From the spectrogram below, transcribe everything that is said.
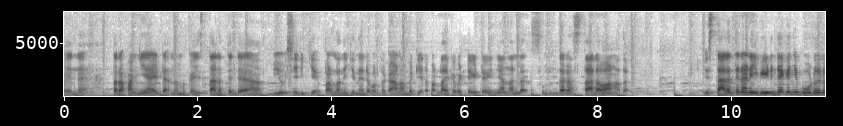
പിന്നെ അത്ര ഭംഗിയായിട്ട് നമുക്ക് ഈ സ്ഥലത്തിന്റെ ആ വ്യൂ ശരിക്ക് പള്ള നിൽക്കുന്നതിന്റെ പുറത്ത് കാണാൻ പറ്റിയില്ല. പള്ളയൊക്കെ വിട്ടുകിട്ട് കഴിഞ്ഞാൽ നല്ല സുന്ദര സ്ഥലമാണത്. ഈ സ്ഥലത്തിനാണ് ഈ വീടിന്റെ കഴിഞ്ഞ് കൂടുതൽ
